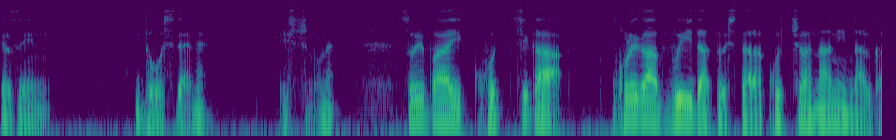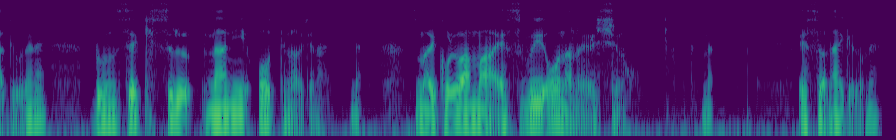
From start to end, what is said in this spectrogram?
要するに動詞だよね。一種のね。そういう場合、こっちがこれが V だとしたら、こっちは何になるかということでね、分析する何をってなるじゃない。ね、つまりこれはまあ SVO なのよ、一種の。ね、S はないけどね。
